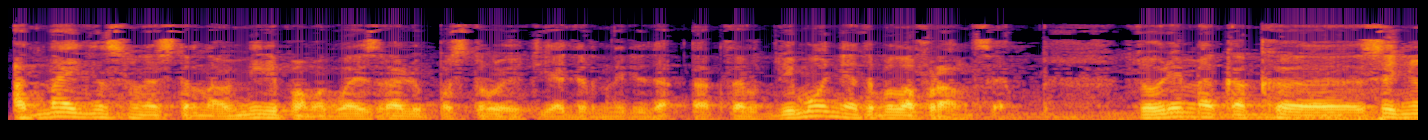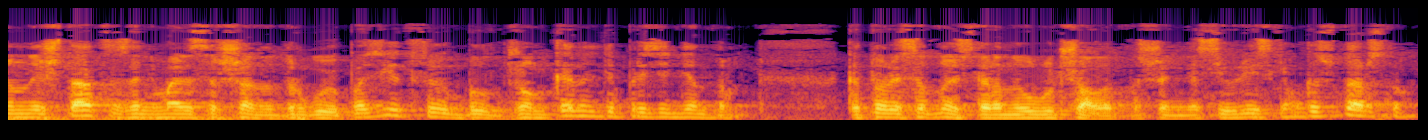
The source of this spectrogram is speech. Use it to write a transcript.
одна единственная страна в мире помогла Израилю построить ядерный реактор в Димоне, это была Франция. В то время как э, Соединенные Штаты занимали совершенно другую позицию, был Джон Кеннеди президентом, который с одной стороны улучшал отношения с еврейским государством,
